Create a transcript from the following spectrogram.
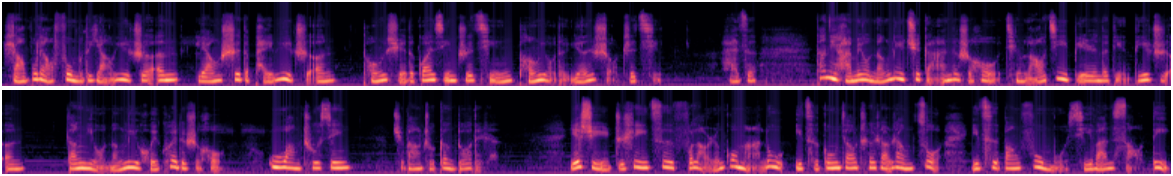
少不了父母的养育之恩、良师的培育之恩、同学的关心之情、朋友的援手之情。孩子，当你还没有能力去感恩的时候，请牢记别人的点滴之恩；当你有能力回馈的时候，勿忘初心，去帮助更多的人。也许只是一次扶老人过马路，一次公交车上让座，一次帮父母洗碗扫地。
